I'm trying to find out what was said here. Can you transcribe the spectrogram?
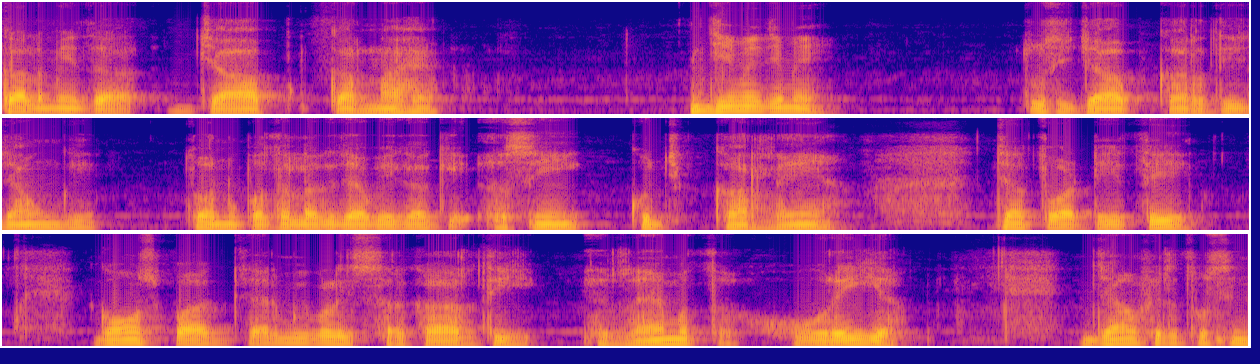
ਕਲਮੇ ਦਾ ਜਾਪ ਕਰਨਾ ਹੈ। ਜਿਵੇਂ ਜਿਵੇਂ ਤੁਸੀਂ ਜਾਪ ਕਰਦੇ ਜਾਓਗੇ, ਤੁਹਾਨੂੰ ਪਤਾ ਲੱਗ ਜਾਵੇਗਾ ਕਿ ਅਸੀਂ ਕੁਝ ਕਰ ਰਹੇ ਹਾਂ। ਜਾਂ ਤੁਹਾਡੇ ਤੇ ਗੌਂਸ ਪਾਕ 11ਵੀਂ ਵਾਲੀ ਸਰਕਾਰ ਦੀ ਰਹਿਮਤ ਹੋ ਰਹੀ ਆ। ਜਾਂ ਫਿਰ ਤੁਸੀਂ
